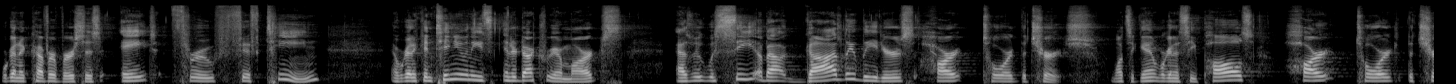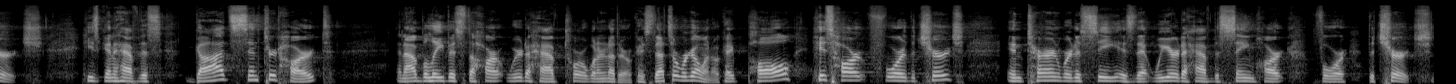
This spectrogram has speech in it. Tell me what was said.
we're going to cover verses 8 through 15. And we're going to continue in these introductory remarks as we will see about godly leaders' heart toward the church. Once again, we're going to see Paul's heart toward the church. He's going to have this God centered heart, and I believe it's the heart we're to have toward one another. Okay, so that's where we're going. Okay, Paul, his heart for the church. In turn, we're to see is that we are to have the same heart for the church.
